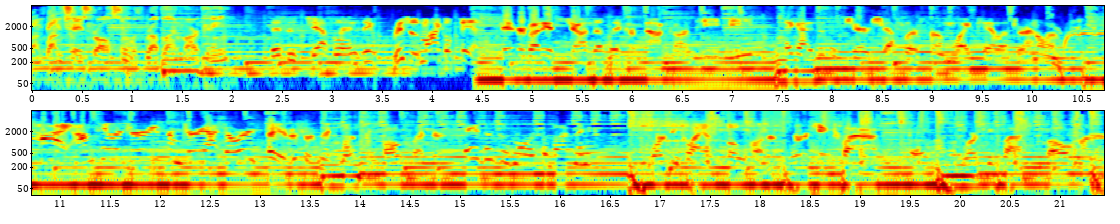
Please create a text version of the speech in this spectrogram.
I'm Chase Rolfson with Rubline Marketing. This is Jeff Lindsay. This is Michael Fitt. Hey everybody, it's John Dudley from Nock on TV. Hey guys, this is Jared Scheffler from Whitetail Adrenaline. Hi, I'm Taylor Drury from Drury Outdoors. Hey, this is Nick Mundt from Bone Collector. Hey, this is Melissa Bachman. Working Class Bow Hunter. Working Class Bow Hunter. Working Class Bow Hunter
